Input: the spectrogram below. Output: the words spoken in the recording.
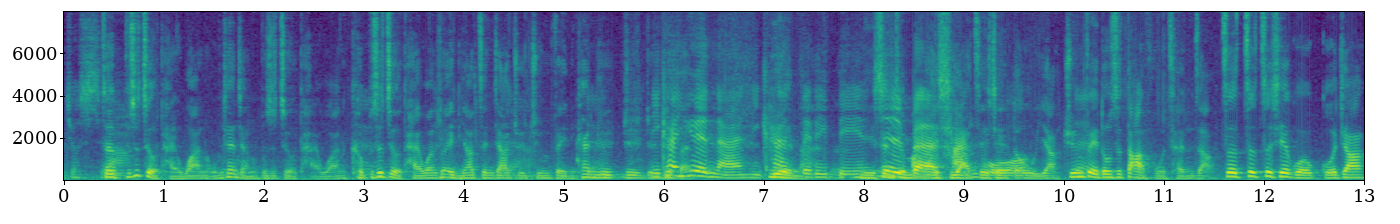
就是、啊、这不是只有台湾了。我们现在讲的不是只有台湾，可不是只有台湾说，哎，你要增加军军费。你看日日你看越南，你看菲律宾，你甚至马来西亚这些都一样，军费都是大幅成长。这这这些国国家，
